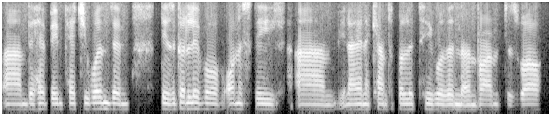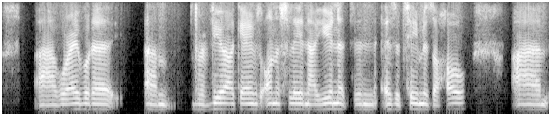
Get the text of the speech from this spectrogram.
Um, there have been patchy wins, and there's a good level of honesty, um, you know, and accountability within the environment as well. Uh, we're able to um, review our games honestly in our units and as a team as a whole. Um,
